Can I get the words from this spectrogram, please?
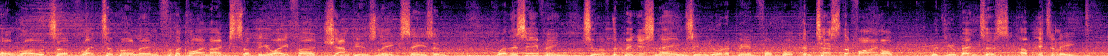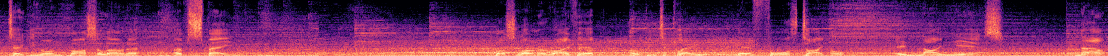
All roads have led to Berlin for the climax of the UEFA Champions League season, where this evening two of the biggest names in European football contest the final with Juventus of Italy taking on Barcelona of Spain. Barcelona arrive here hoping to claim their fourth title in nine years. Now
